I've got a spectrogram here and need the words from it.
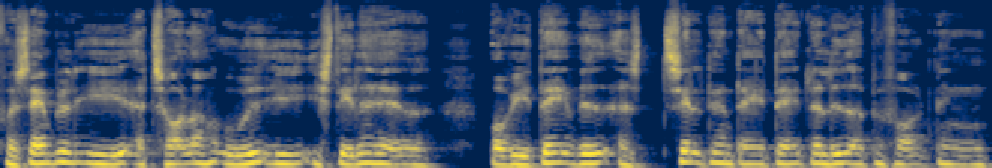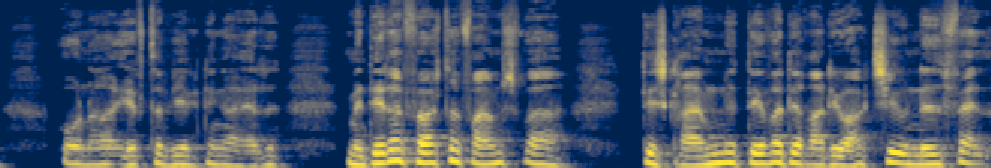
for eksempel i atoller ude i, i Stillehavet, hvor vi i dag ved, at selv den dag i dag, der lider befolkningen under eftervirkninger af det. Men det, der først og fremmest var det skræmmende, det var det radioaktive nedfald,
